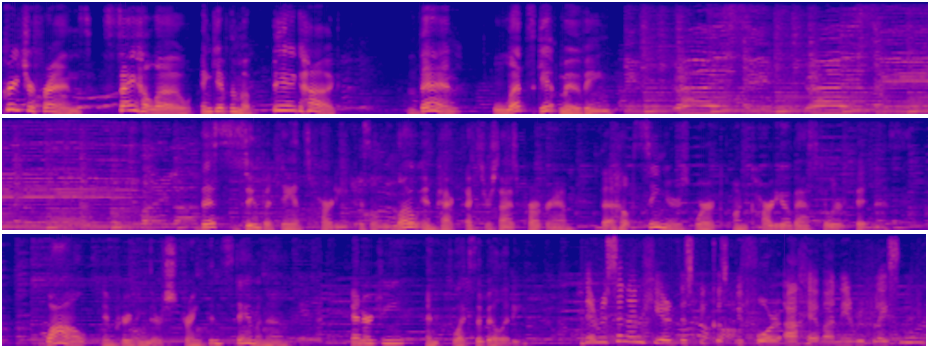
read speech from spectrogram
Greet your friends, say hello, and give them a big hug. Then, let's get moving. This Zumba dance party is a low impact exercise program that helps seniors work on cardiovascular fitness while improving their strength and stamina, energy, and flexibility. The reason I'm here is because before I have a knee replacement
